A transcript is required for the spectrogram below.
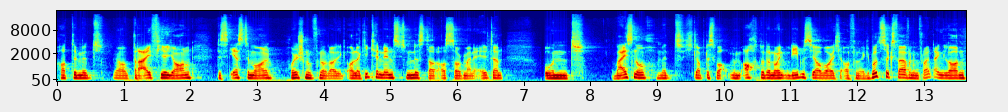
hatte mit ja, drei, vier Jahren das erste Mal Heuschnupfen oder Allergietendenz, zumindest laut Aussagen meiner Eltern. Und weiß noch, mit, ich glaube, das war im achten oder neunten Lebensjahr, war ich auf einer Geburtstagsfeier von einem Freund eingeladen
